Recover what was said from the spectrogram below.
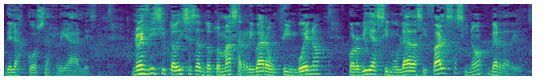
de las cosas reales. No es lícito, dice Santo Tomás, arribar a un fin bueno por vías simuladas y falsas, sino verdaderas.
